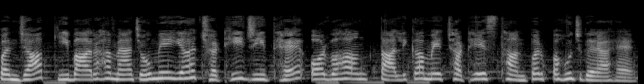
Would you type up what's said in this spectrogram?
पंजाब की बारह मैचों में यह छठी जीत है और वह अंक तालिका में छठे स्थान पर पहुँच गया है।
